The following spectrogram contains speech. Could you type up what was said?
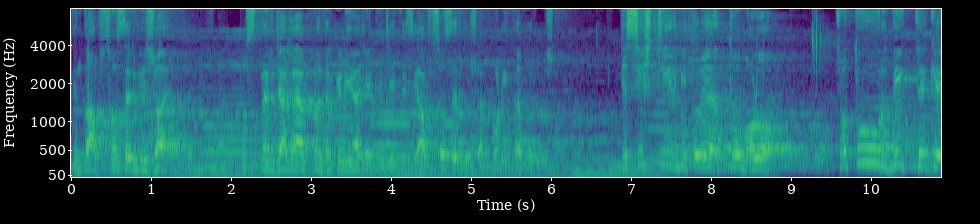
কিন্তু আফসোসের বিষয়, প্রশ্নের জায়গায় আপনাদেরকে নিয়ে যেতে চাইতেছি। আফসোসের বিষয়, পরিতাপের বিষয়। যে সৃষ্টির ভিতরে এত বড় চতুর্দিক থেকে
